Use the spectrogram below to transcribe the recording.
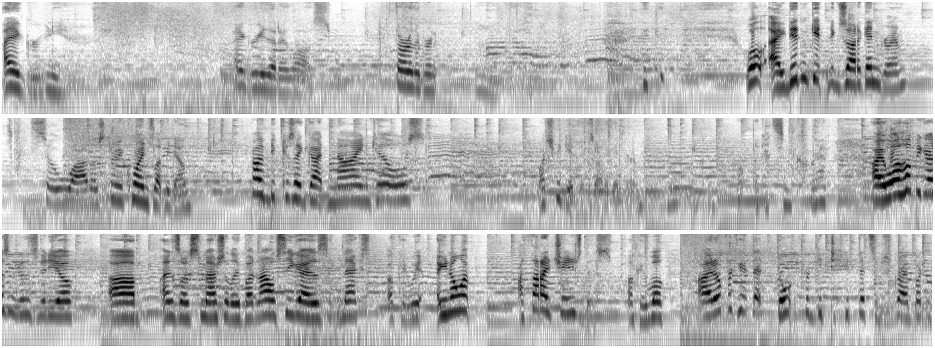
I agree. I agree that I lost. Throw the grenade. Oh, well, I didn't get an exotic engram, so uh, those three coins let me down. Probably because I got nine kills. Watch me get an exotic engram. Oh. Oh, I got some crap. All right. Well, I hope you guys enjoyed this video. Um, and so smash the like button. I will see you guys next. Okay, wait. You know what? I thought I changed this. Okay, well, uh, don't forget that. Don't forget to hit that subscribe button.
